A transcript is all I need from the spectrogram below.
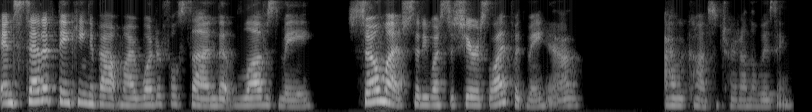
instead of thinking about my wonderful son that loves me so much that he wants to share his life with me, yeah, I would concentrate on the whizzing.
